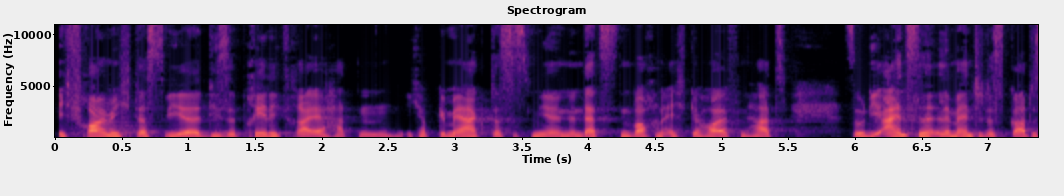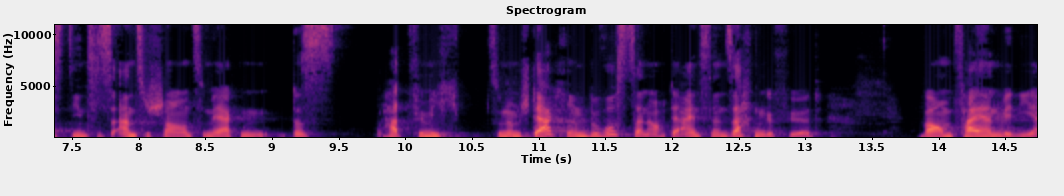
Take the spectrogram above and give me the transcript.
ich freue mich, dass wir diese Predigtreihe hatten. Ich habe gemerkt, dass es mir in den letzten Wochen echt geholfen hat, so die einzelnen Elemente des Gottesdienstes anzuschauen und zu merken, das hat für mich zu einem stärkeren Bewusstsein auch der einzelnen Sachen geführt. Warum feiern wir die,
